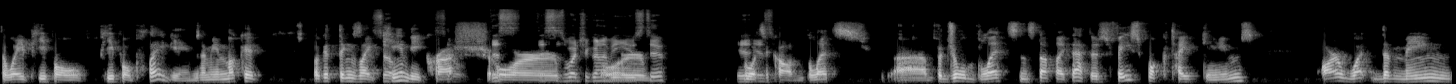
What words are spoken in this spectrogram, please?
the way people people play games. I mean, look at look at things like So- Candy Crush So this, or this is what you're going to be used to. what's is- it called blitz uh, bejeweled blitz and stuff like that those facebook type games are what the main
